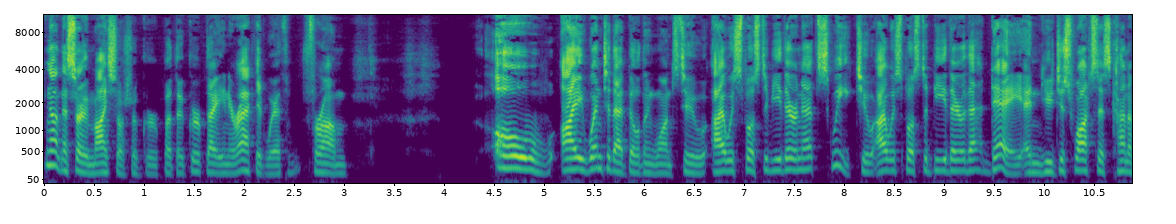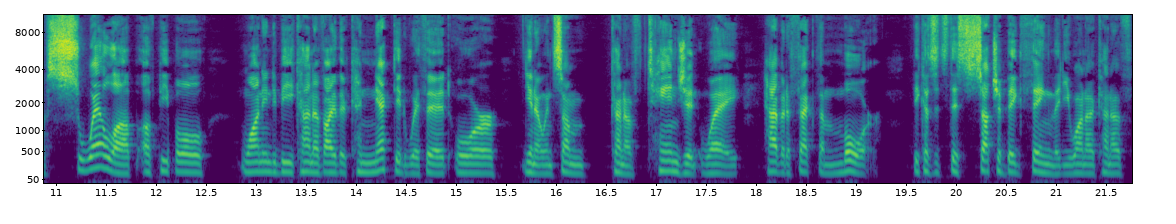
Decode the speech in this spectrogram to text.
not necessarily my social group, but the group that I interacted with from. Oh, I went to that building once too. I was supposed to be there next week too. I was supposed to be there that day. And you just watch this kind of swell up of people wanting to be kind of either connected with it or, you know, in some kind of tangent way, have it affect them more. Because it's this such a big thing that you want to kind of,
